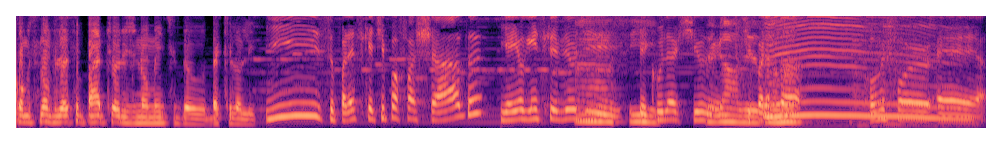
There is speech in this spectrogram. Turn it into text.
como se não fizesse parte originalmente do, daquilo ali. Isso, parece que é tipo a fachada, e aí alguém escreveu de Ah, sim. Peculiar Children. Legal tipo, mesmo. era só. Hum. Home for é,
